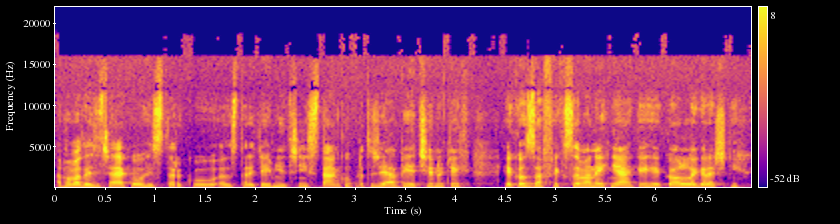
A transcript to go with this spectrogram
A pamatuješ si třeba jakou historku z tady těch vnitřních stánků, protože já většinu těch jako zafixovaných nějakých jako legračních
